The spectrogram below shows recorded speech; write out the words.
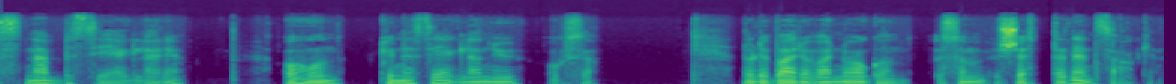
snabbseglare og hun kunne seile nu også, når det bare var noen som skjøtte den saken.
